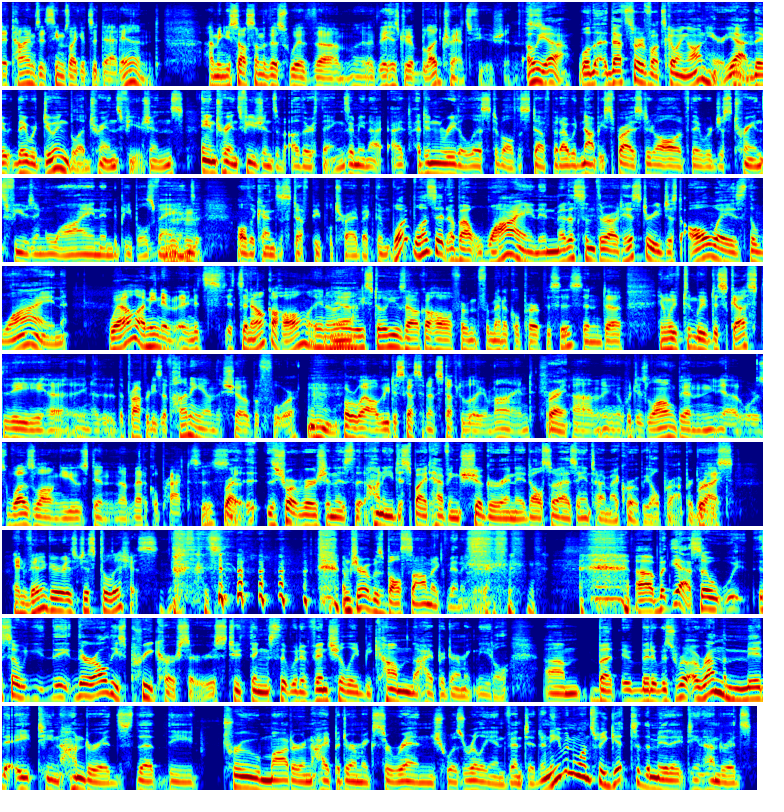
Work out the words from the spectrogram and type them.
at times it seems like it's a dead end. I mean, you saw some of this with um, the history of blood transfusions. Oh yeah, well th- that's sort of what's going on here. Yeah, mm-hmm. they they were doing blood transfusions and transfusions of other things. I mean, I, I didn't read a list of all the stuff, but I would not be surprised at all if they were just transfusing wine into people's veins, mm-hmm. all the kinds of stuff people tried back then. What was it about wine in medicine throughout history? Just always the wine well, I mean, it's it's an alcohol. You know, yeah. we still use alcohol for for medical purposes, and uh, and we've we've discussed the uh, you know the, the, properties of honey on the show before, mm-hmm. or well, we discussed it on Stuff to Blow Your Mind, right? Um, you know, which has long been uh, was was long used in uh, medical practices, right? the short version is that honey, despite having sugar in it, also has antimicrobial properties, right? And vinegar is just delicious. I'm sure it was balsamic vinegar. Uh, but yeah, so so the, there are all these precursors to things that would eventually become the hypodermic needle. Um, but but it was re- around the mid 1800s that the true modern hypodermic syringe was really invented. And even once we get to the mid 1800s,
